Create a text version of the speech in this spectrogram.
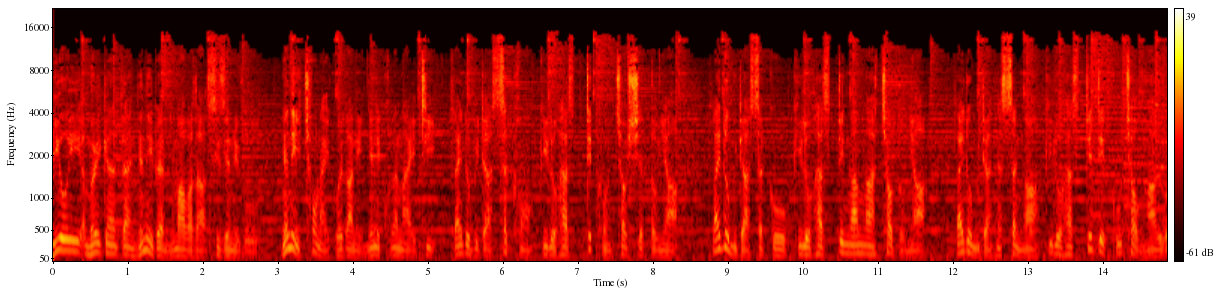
VOA အမေရိကန်အသံညနေဘက်မြန်မာဘာသာအစီအစဉ်တွေကိုညနေ6နာရီခွဲကနေညနေ9နာရီထိလိုင်းဒိုမီတာ7 kHz 10683ညလိုင်းဒိုမီတာ19 kHz 15563ညလိုင်းဒိုမီတာ25 kHz 11965တို့က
